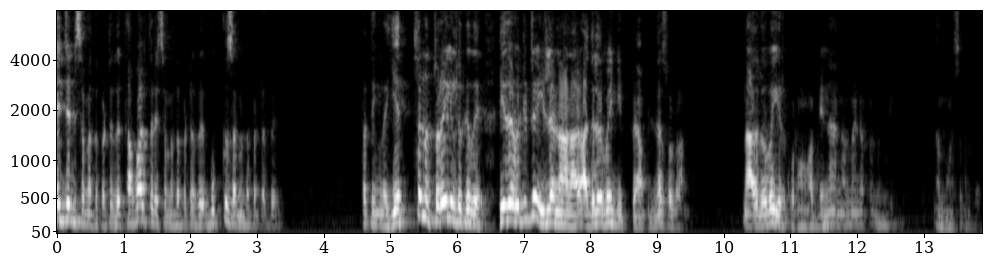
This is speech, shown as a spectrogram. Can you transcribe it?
ஏஜென்ட் சம்மந்தப்பட்டது தபால் துறை சம்மந்தப்பட்டது புக்கு சம்மந்தப்பட்டது பார்த்தீங்களா எத்தனை துறைகள் இருக்குது? இதை விட்டுட்டு இல்லை நான் அதில் போய் நிற்பேன் அப்படின்னு தான் சொல்கிறாங்க நான் அதில் போய் இருக்கணும் அப்படின்னா நம்ம என்ன பண்ண முடியும்? நம்ம ஒன்றும் சொல்ல முடியாது.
